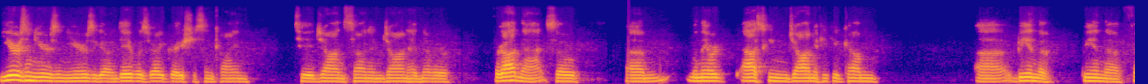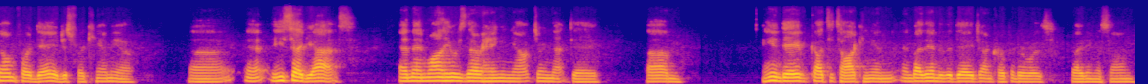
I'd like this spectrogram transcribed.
years and years and years ago. And Dave was very gracious and kind to John's son, and John had never forgotten that. So um, when they were asking John if he could come uh, be in the be in the film for a day just for a cameo, uh, and he said yes. And then while he was there hanging out during that day, um, he and Dave got to talking, and and by the end of the day, John Carpenter was writing a song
